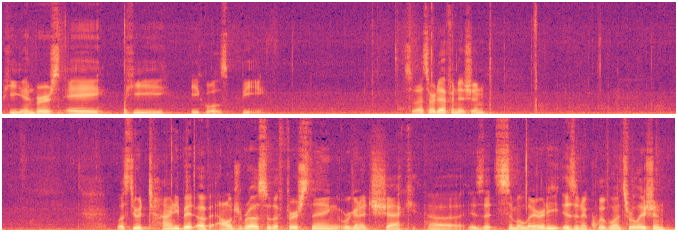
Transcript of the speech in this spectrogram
P inverse A P equals B. So that's our definition. Let's do a tiny bit of algebra. So the first thing we're going to check uh, is that similarity is an equivalence relation.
